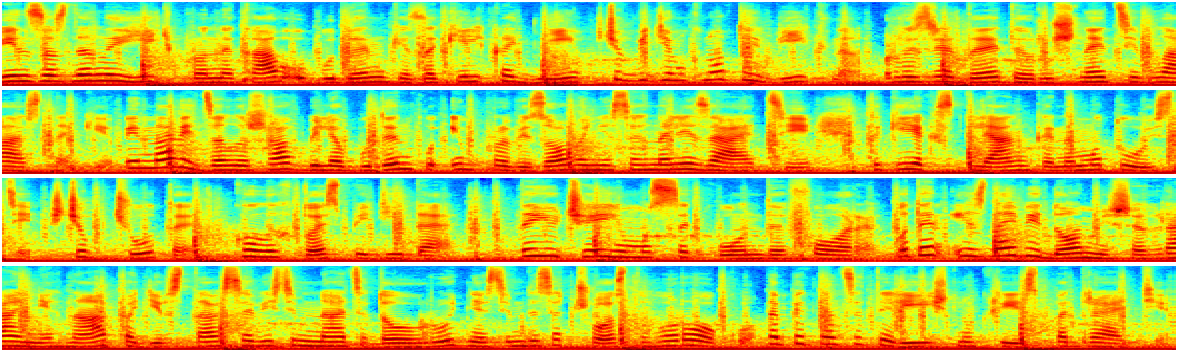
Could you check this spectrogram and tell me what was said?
Він заздалегідь проникав у будинки за кілька днів, щоб відімкнути вікна, розрядити рушниці власників. Він навіть залишав біля будинку імпровізовані сигналізації, такі як склянки на мотузці, щоб чути, коли хтось підійде, даючи йому секунди фори. Один із найвідоміших ранніх нападів стався 18 грудня 76-го року на 15-річну Кріс Педретті.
